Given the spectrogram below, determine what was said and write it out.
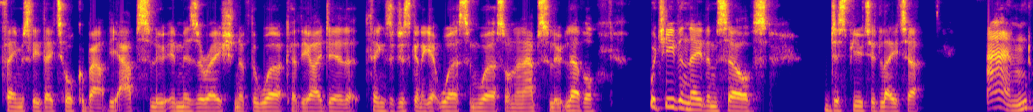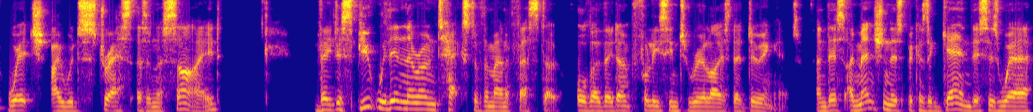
famously, they talk about the absolute immiseration of the worker, the idea that things are just going to get worse and worse on an absolute level, which even they themselves disputed later. And which I would stress as an aside they dispute within their own text of the manifesto, although they don't fully seem to realize they're doing it. And this, I mention this because, again, this is where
